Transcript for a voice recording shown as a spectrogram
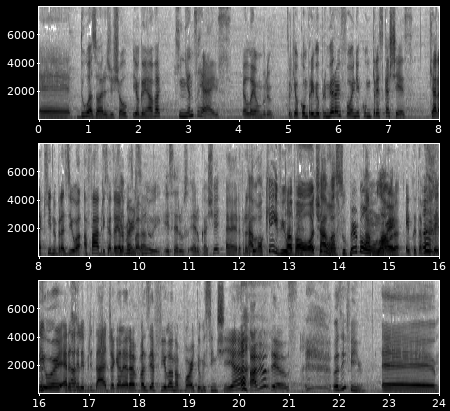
É, duas horas de show e eu ganhava 500 reais. Eu lembro porque eu comprei meu primeiro iPhone com três cachês. Que era aqui no Brasil, a, a fábrica, Você daí era mais barato. Esse era o, era o cachê? É, era pra... Tava do... ok, viu? Tava ótimo. Tava super bom, Amor, Laura. É porque eu tava no interior, era celebridade. A galera fazia fila na porta, eu me sentia... ah, meu Deus! Mas, enfim... É...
